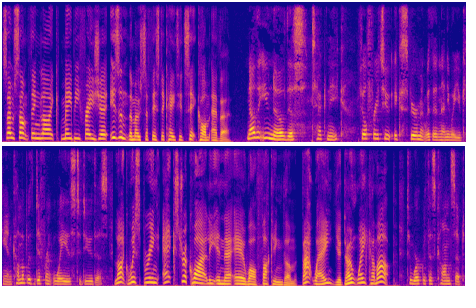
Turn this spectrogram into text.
So something like, maybe Frasier isn't the most sophisticated sitcom ever. Now that you know this technique, feel free to experiment with it in any way you can. Come up with different ways to do this. Like whispering extra quietly in their ear while fucking them. That way, you don't wake them up. To work with this concept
